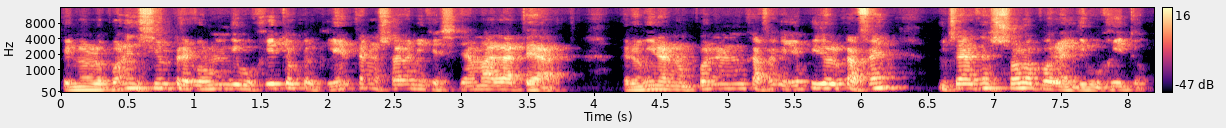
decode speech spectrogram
que nos lo ponen siempre con un dibujito que el cliente no sabe ni que se llama latte art. Pero mira, nos ponen un café, que yo pido el café muchas veces solo por el dibujito.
